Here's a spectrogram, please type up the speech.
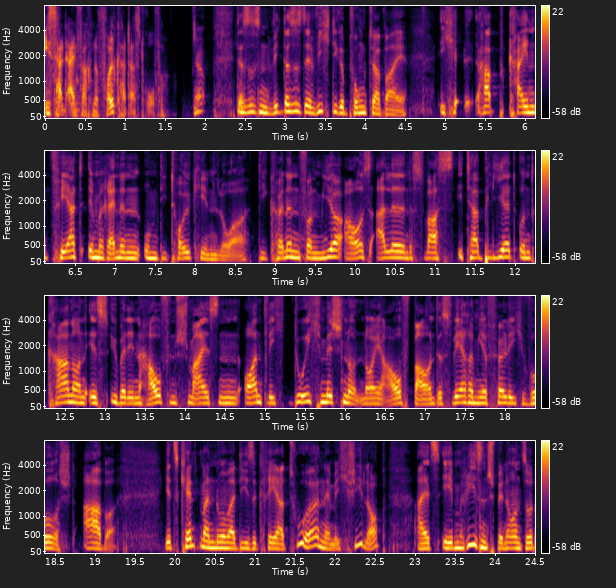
ist halt einfach eine Vollkatastrophe. Ja, das ist, ein, das ist der wichtige Punkt dabei. Ich habe kein Pferd im Rennen um die Tolkien-Lore. Die können von mir aus alles, was etabliert und Kanon ist, über den Haufen schmeißen, ordentlich durchmischen und neu aufbauen. Das wäre mir völlig wurscht. Aber Jetzt kennt man nur mal diese Kreatur, nämlich Shelob, als eben Riesenspinne und so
